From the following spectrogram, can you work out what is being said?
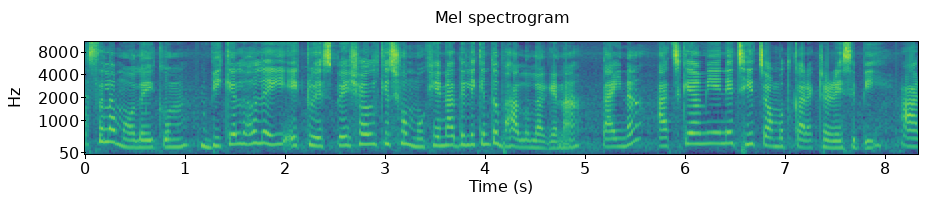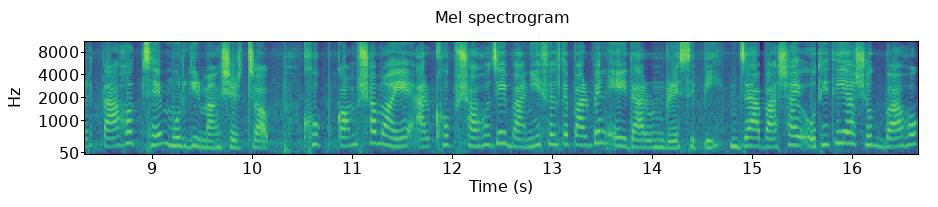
আসসালামু আলাইকুম। বিকেল হলেই একটু স্পেশাল কিছু মুখে না দিলে কিন্তু ভালো লাগে না, তাই না? আজকে আমি এনেছি চমৎকার একটা রেসিপি আর তা হচ্ছে মুরগির মাংসের চপ। খুব কম সময়ে আর খুব সহজেই বানিয়ে ফেলতে পারবেন এই দারুণ রেসিপি যা বাসায় অতিথি আসুক বা হোক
